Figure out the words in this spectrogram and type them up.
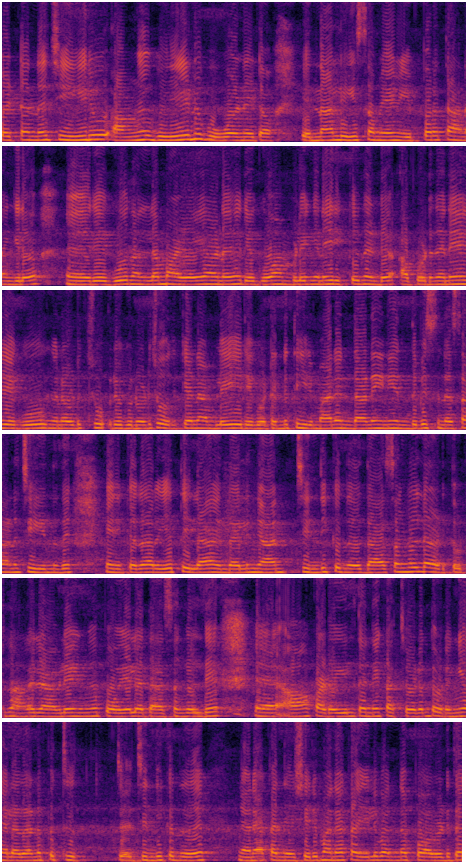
പെട്ടെന്ന് ചീരു അങ്ങ് വീണ് പോവാണ് കേട്ടോ. എന്നാൽ ഈ സമയം ഇപ്പുറത്താണെങ്കിലോ രഘു നല്ല മഴയാണ്. രഘു അമ്പിളി ഇങ്ങനെ ഇരിക്കുന്നുണ്ട്. അപ്പോൾ തന്നെ രഘു ഇങ്ങനോട് രഘുവിനോട് ചോദിക്കാൻ അമ്പിളി രഘുവേട്ടന്റെ തീരുമാനം എന്താണ്? ഇനി എന്ത് ബിസിനസ് ആണ് ചെയ്യുന്നത്? എനിക്കത് അറിയത്തില്ല. എന്തായാലും ഞാൻ ചിന്തിക്കുന്നത് ദാസങ്ങളുടെ അടുത്തോട്ട് നാളെ രാവിലെ ഇങ്ങ് പോയാൽ ദാസങ്ങളുടെ ആ കടയിൽ തന്നെ കച്ചവടം തുടങ്ങിയാൽ അതാണ് ഇപ്പോൾ ചിന്തിക്കുന്നത്. ഞാൻ ആ കന്യാശ്ശേരി മന കയ്യിൽ വന്നപ്പോൾ അവിടുത്തെ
